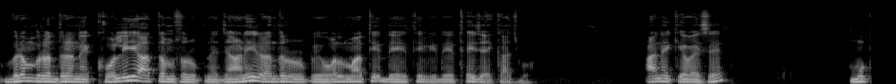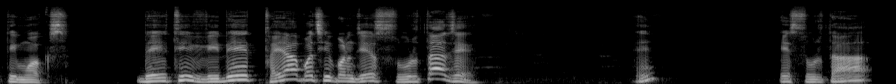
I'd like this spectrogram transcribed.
બ્રહ્મરંધ્રને ખોલી આત્મ સ્વરૂપને જાણી રંધ્રરૂપી હોલમાંથી દેહથી વિદેહ થઈ જાય કાચબો. આને કહેવાય છે મુક્તિ મોક્ષ. દેહથી વિદેહ થયા પછી પણ જે સુરતા છે, હે, એ સુરતા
